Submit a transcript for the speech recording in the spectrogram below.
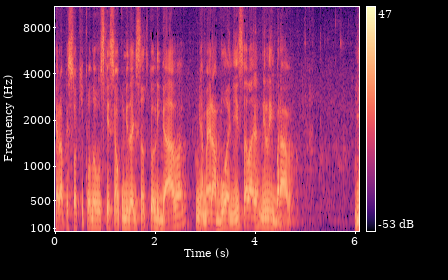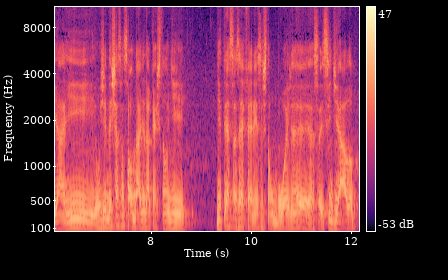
Era a pessoa que, quando eu esquecia uma comida de santo que eu ligava, minha mãe era boa nisso, ela me lembrava. E aí, hoje deixa essa saudade da questão de, de ter essas referências tão boas, né? Essa, esse diálogo.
